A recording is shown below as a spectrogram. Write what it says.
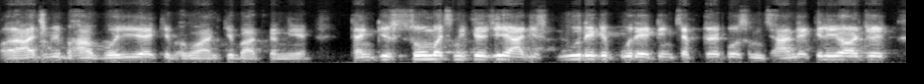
और आज भी भाव वही है कि भगवान की बात करनी है। Thank you so much Nikhil ji. आज इस पूरे के पूरे एटीन चैप्टर को समझाने के लिए और जो एक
